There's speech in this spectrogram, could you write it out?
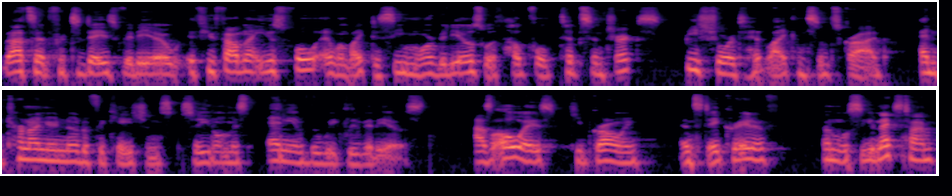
That's it for today's video. If you found that useful and would like to see more videos with helpful tips and tricks, be sure to hit like and subscribe and turn on your notifications so you don't miss any of the weekly videos. As always, keep growing and stay creative, and we'll see you next time.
